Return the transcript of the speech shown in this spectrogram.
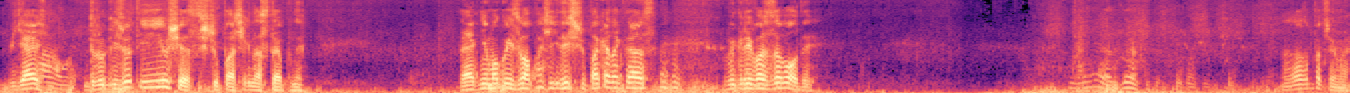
widziałeś drugi rzut i już jest szczupaczek następny. Tak jak nie mogłeś złapać nigdy szczupaka, tak teraz wygrywasz zawody. No nie. No to zobaczymy.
